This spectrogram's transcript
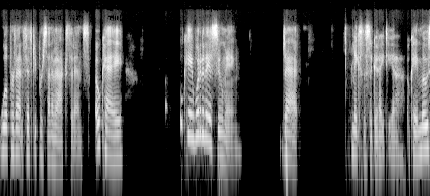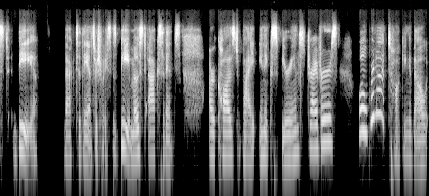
we'll prevent 50% of accidents. Okay. Okay, what are they assuming that makes this a good idea? Okay, most B, back to the answer choices. B, most accidents are caused by inexperienced drivers. Well, we're not talking about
